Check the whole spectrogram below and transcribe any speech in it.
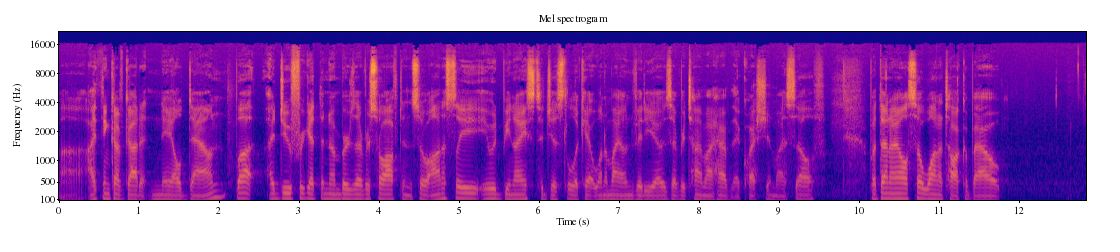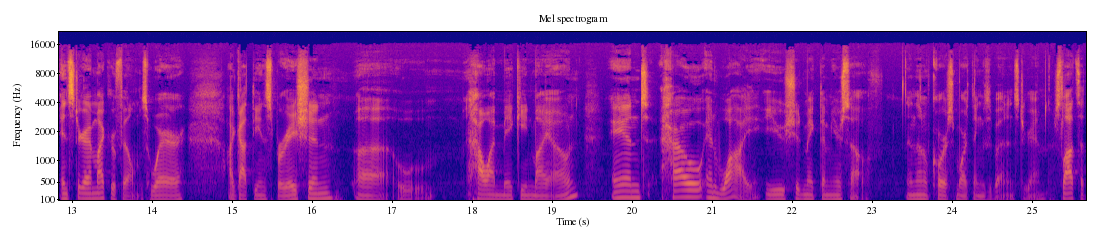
Uh, I think I've got it nailed down, but I do forget the numbers ever so often. So honestly, it would be nice to just look at one of my own videos every time I have that question myself. But then I also want to talk about Instagram microfilms, where I got the inspiration, uh, how I'm making my own, and how and why you should make them yourself. And then, of course, more things about Instagram. There's lots of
